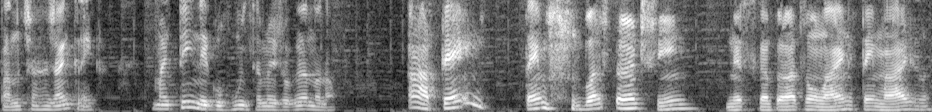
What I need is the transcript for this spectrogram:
para não te arranjar encrenca. Mas tem nego ruim também jogando ou não? Ah, tem. Tem bastante, sim. Nesses campeonatos online tem mais, né?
